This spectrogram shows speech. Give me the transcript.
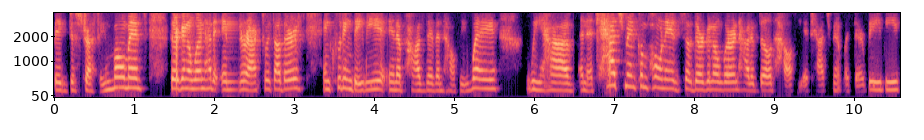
big distressing moments. They're going to learn how to interact with others, including baby in a positive and healthy way. We have an attachment component. So they're going to learn how to build healthy attachment with their baby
